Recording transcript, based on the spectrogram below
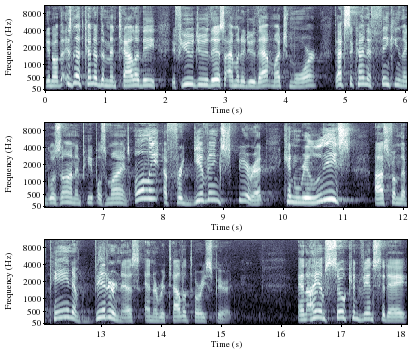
You know, isn't that kind of the mentality? If you do this, I'm going to do that much more. That's the kind of thinking that goes on in people's minds. Only a forgiving spirit can release us from the pain of bitterness and a retaliatory spirit. And I am so convinced today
